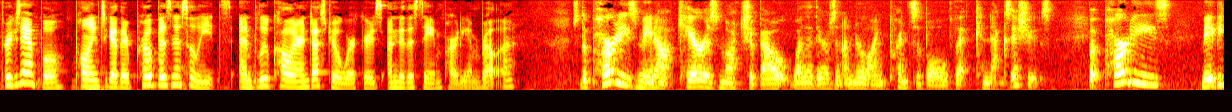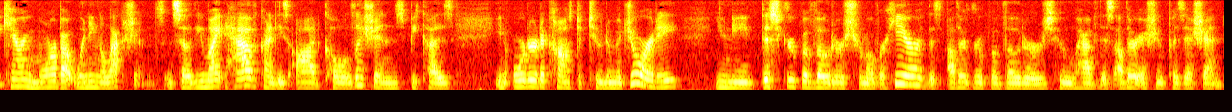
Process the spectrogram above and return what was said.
for example, pulling together pro business elites and blue collar industrial workers under the same party umbrella. So the parties may not care as much about whether there's an underlying principle that connects issues, but parties may be caring more about winning elections. And so you might have kind of these odd coalitions because in order to constitute a majority, you need this group of voters from over here, this other group of voters who have this other issue position.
